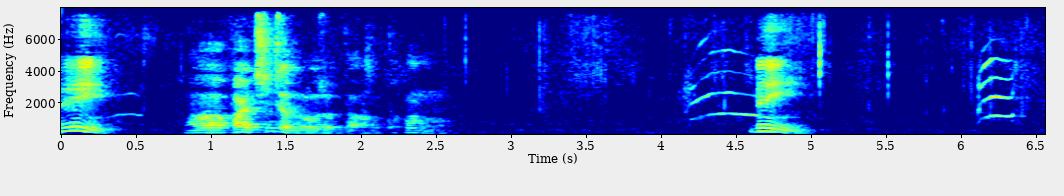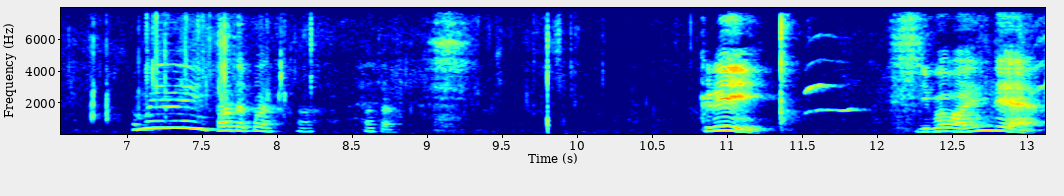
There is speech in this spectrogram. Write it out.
레이, 아, 발 진짜 더러워졌다. 어떡하노? 레이. 어머, 바닥, 바닥, 아, 바닥. 그래. 니밥 아닌데.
